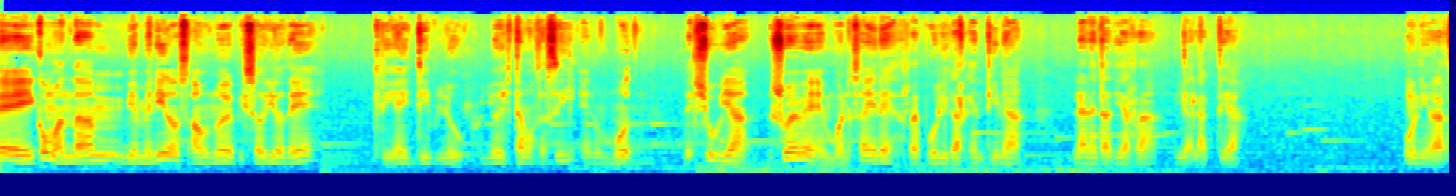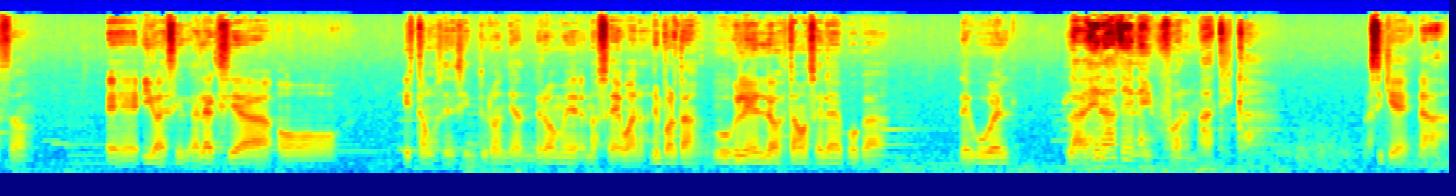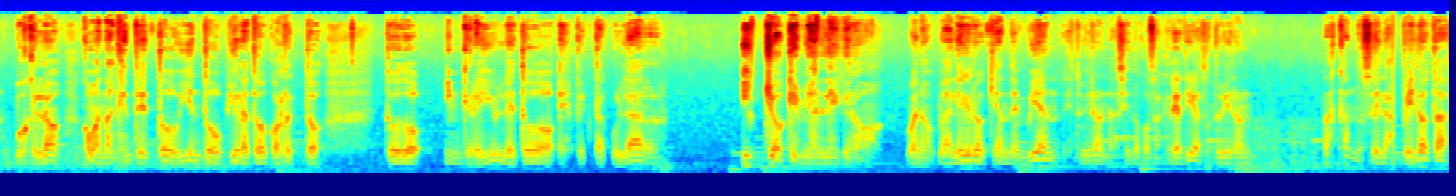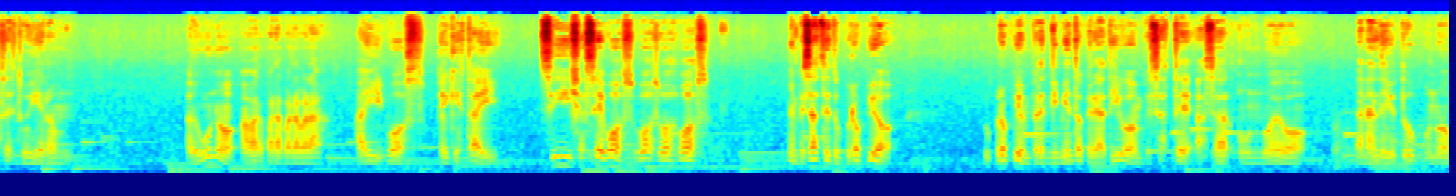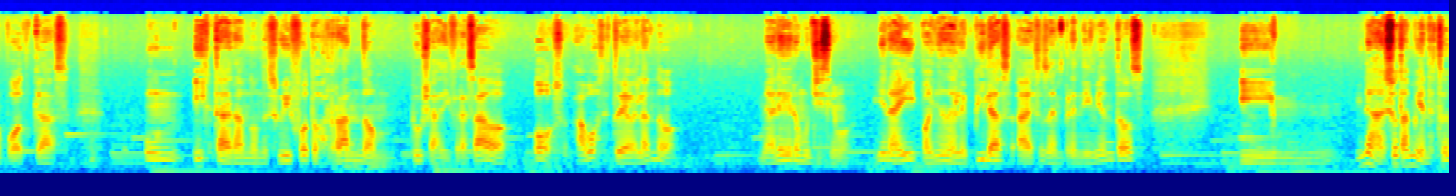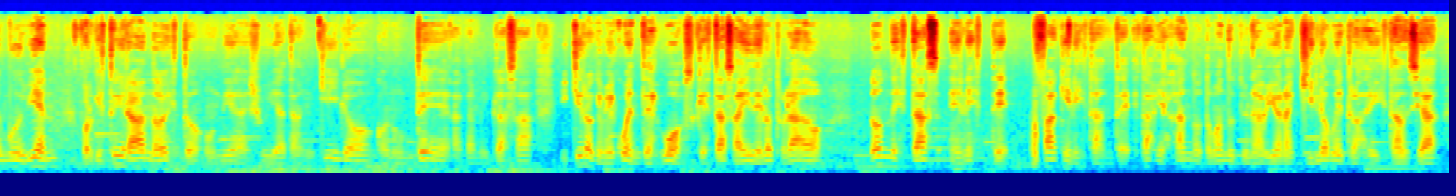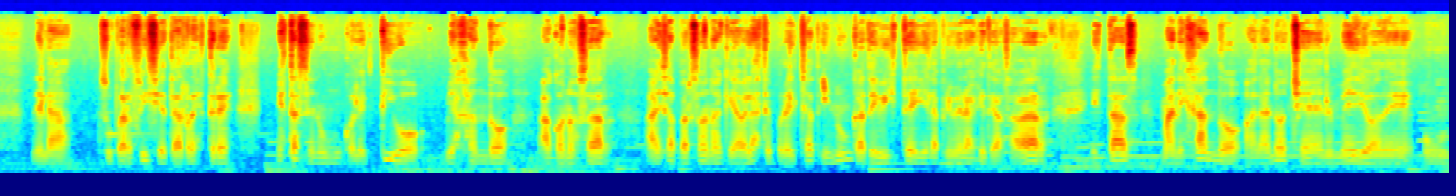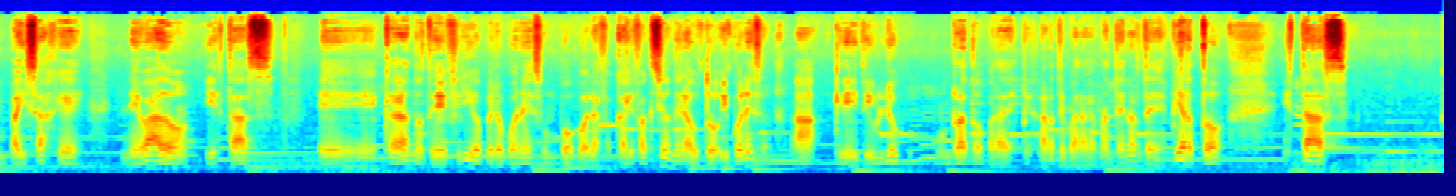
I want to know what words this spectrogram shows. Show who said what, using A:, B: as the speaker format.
A: Hey, ¿cómo andan? Bienvenidos a un nuevo episodio de Creative Loop. Y hoy estamos así en un mood de lluvia. Llueve en Buenos Aires, República Argentina, planeta Tierra, Vía Láctea, Universo. Eh, iba a decir galaxia o estamos en el cinturón de Andrómeda. No sé, bueno, no importa. Googleenlo, estamos en la época de Google. La era de la informática. Así que nada, búsquenlo. ¿Cómo andan gente? ¿Todo bien? ¿Todo piola? ¿Todo correcto? ¿Todo increíble? ¿Todo espectacular? Y yo que me alegro. Bueno, me alegro que anden bien. Estuvieron haciendo cosas creativas, estuvieron rascándose las pelotas, estuvieron... ¿Alguno? A ver, para, para, para. Ahí, vos, el que está ahí. Sí, ya sé, vos, vos, vos, vos. Empezaste tu propio... Tu propio emprendimiento creativo, empezaste a hacer un nuevo canal de YouTube, un nuevo podcast, un Instagram donde subí fotos random tuyas disfrazado, vos, a vos te estoy hablando, me alegro muchísimo. Bien ahí poniéndole pilas a esos emprendimientos y, y nada, yo también estoy muy bien porque estoy grabando esto un día de lluvia tranquilo, con un té acá en mi casa y quiero que me cuentes vos que estás ahí del otro lado ¿Dónde estás en este fucking instante? ¿Estás viajando tomándote un avión a kilómetros de distancia de la superficie terrestre? ¿Estás en un colectivo viajando a conocer a esa persona que hablaste por el chat y nunca te viste y es la primera vez que te vas a ver? ¿Estás manejando a la noche en el medio de un paisaje nevado y estás... Eh, cagándote de frío, pero pones un poco la calefacción del auto y pones a Creative Loop rato para despejarte, para mantenerte despierto. Estás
